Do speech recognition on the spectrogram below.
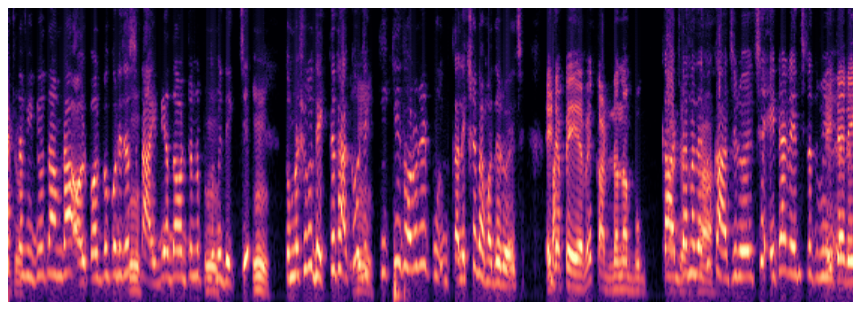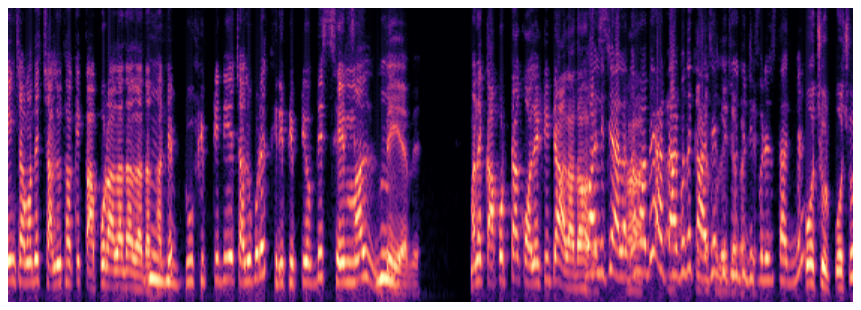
একটা ভিডিওতে আমরা অল্প অল্প করে জাস্ট আইডিয়া দেওয়ার জন্য প্রথমে দেখছি। তোমরা শুধু দেখতে থাকো যে কি কি ধরনের কালেকশন আমাদের রয়েছে। এটা পেয়ে যাবে কাঠদানা বুক কাঠদানা দেখো হ্যাঁ। কাজ রয়েছে। এটা রেঞ্জটা তুমি এটা রেঞ্জ আমাদের চালু থাকে কাপড় আলাদা আলাদা থাকে। টু ফিফটি দিয়ে চালু করে থ্রি ফিফটি অব্দি সেম মাল পেয়ে যাবে। মানে কাপড়টা কোয়ালিটিটা আলাদা হবে। কোয়ালিটি আলাদা হ্যাঁ, হবে আর তার মধ্যে কাজের কিছু কিছু ডিফারেন্স থাকবে? প্রচুর প্রচুর।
